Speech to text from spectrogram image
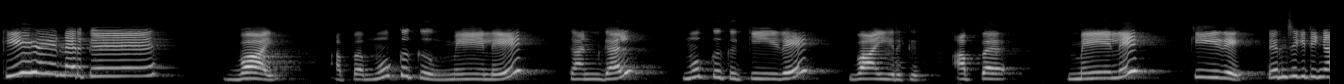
கீழே என்ன இருக்கு? வாய். அப்ப மூக்குக்கு மேலே கண்கள் மூக்குக்கு கீழே வாய் இருக்கு. அப்ப மேலே கீழே. தெரிஞ்சுக்கிட்டீங்க?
